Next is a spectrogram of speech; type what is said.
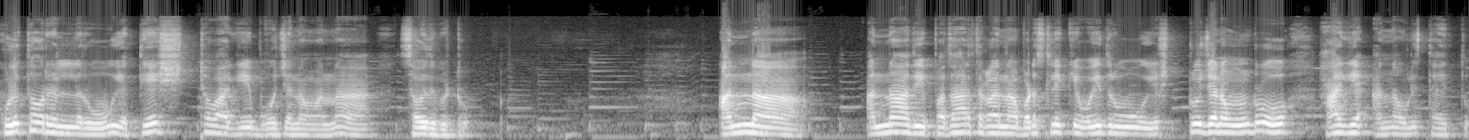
ಕುಳಿತವರೆಲ್ಲರೂ ಯಥೇಷ್ಟವಾಗಿ ಭೋಜನವನ್ನು ಸವಿದುಬಿಟ್ರು. ಅನ್ನ ಅನ್ನಾದಿ ಪದಾರ್ಥಗಳನ್ನು ಬಡಿಸಲಿಕ್ಕೆ ಒಯ್ದರು ಎಷ್ಟು ಜನ ಉಂಡ್ರು, ಹಾಗೆ ಅನ್ನ ಉಳಿತಾ ಇತ್ತು.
